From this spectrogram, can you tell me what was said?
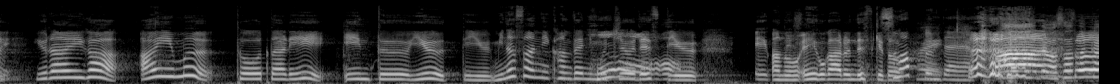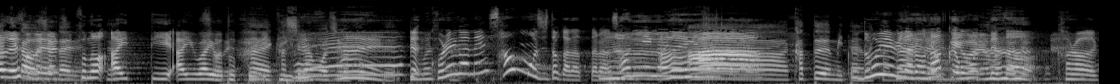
い。由来が、I'm totally into you っていう、皆さんに完全に夢中ですっていう、英語ですあの、英語があるんですけど。スマップみたいな。ああ、でもそんな感じかもしれそうですね。ないです。その ITIY を取ってはい頭文字を取ってでこれがね、3文字とかだったら、3人組の意味ああ、カトゥーンみたいな。どういう意味だろうなって思ってはいたから聞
